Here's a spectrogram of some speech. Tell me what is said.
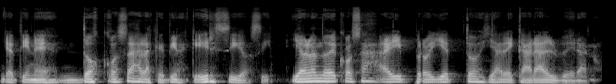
Ya tienes dos cosas a las que tienes que ir sí o sí. Y hablando de cosas, hay proyectos ya de cara al verano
